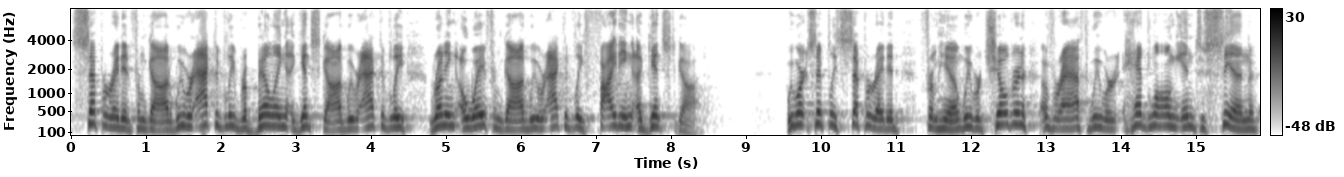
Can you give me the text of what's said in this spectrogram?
separated from God, we were actively rebelling against God, we were actively running away from God, we were actively fighting against God. We weren't simply separated from Him, we were children of wrath, we were headlong into sin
